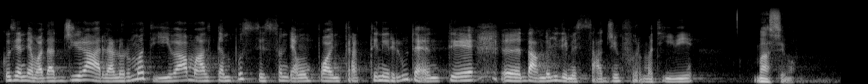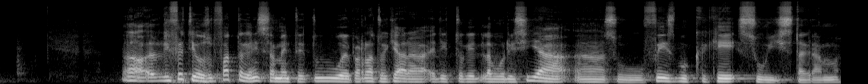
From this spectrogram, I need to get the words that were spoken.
così andiamo ad aggirare la normativa, ma al tempo stesso andiamo un po' a intrattenere l'utente eh, dandogli dei messaggi informativi. Massimo. No, riflettevo sul fatto che inizialmente tu hai parlato, Chiara, hai detto che lavori sia uh, su Facebook che su Instagram.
